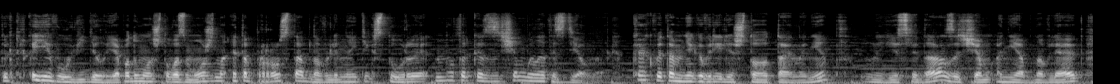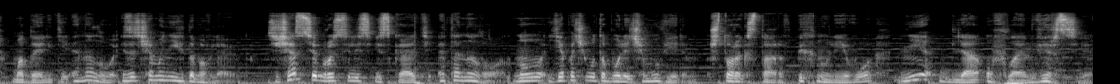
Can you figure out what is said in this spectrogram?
Как только я его увидел, я подумал, что возможно это просто обновленные текстуры, но только зачем было это сделано? Как вы там мне говорили, что тайны нет? Если да, зачем они обновляют модельки НЛО и зачем они их добавляют? Сейчас все бросились искать это НЛО, но я почему-то более чем уверен, что Rockstar впихнули его не для офлайн версии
